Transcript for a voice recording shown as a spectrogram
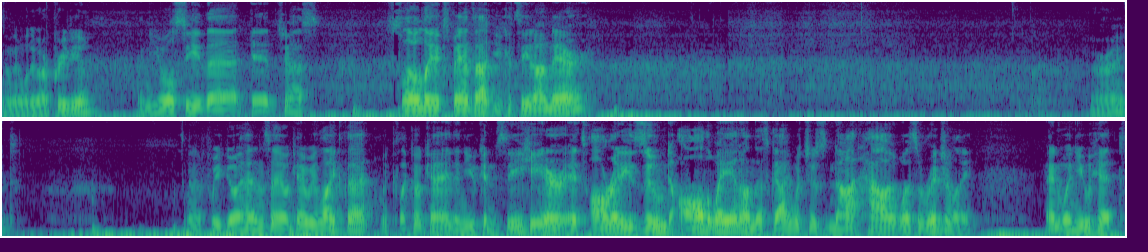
And then we'll do our preview. And you will see that it just slowly expands out. You can see it on there. All right. And if we go ahead and say, okay, we like that, we click OK, then you can see here it's already zoomed all the way in on this guy, which is not how it was originally. And when you hit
